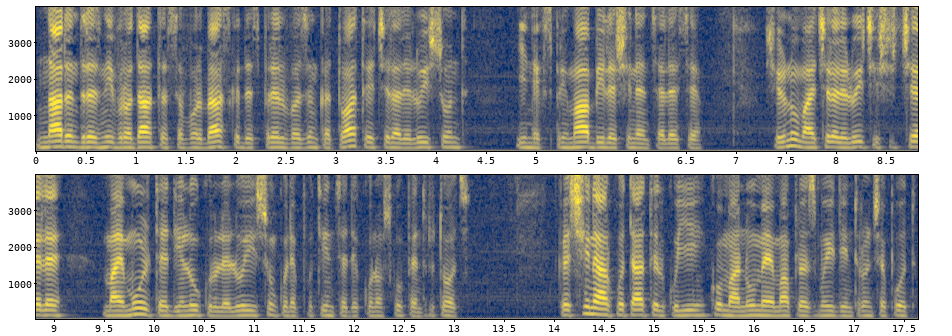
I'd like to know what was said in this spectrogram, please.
n-ar îndrăzni vreodată să vorbească despre El văzând că toate cele Lui sunt inexprimabile și neînțelese. Și nu numai cele Lui, ci și cele mai multe din lucrurile Lui sunt cu neputință de cunoscut pentru toți. Că cine ar putea tâlcui cum anume m-a plăzmuit dintr-un început,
